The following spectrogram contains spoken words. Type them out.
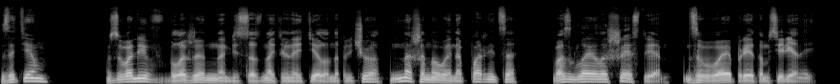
Затем Взвалив блаженно бессознательное тело на плечо, наша новая напарница возглавила шествие, завывая при этом сиреной.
